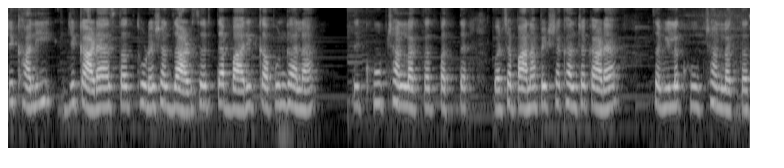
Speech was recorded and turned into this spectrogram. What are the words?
जे खाली जे काड्या असतात थोड्याशा जाडसर त्या बारीक कापून घाला. ते खूप छान लागतात पत्त्या वरच्या पानापेक्षा खालच्या काड्या. चवीला खूप छान लागतात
